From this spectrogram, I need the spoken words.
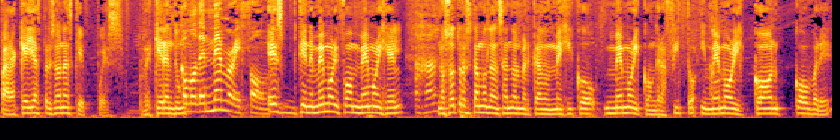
para aquellas personas que pues requieren de un Como de memory foam. es, tiene Memory Foam, Memory Gel. Nosotros estamos lanzando al mercado en México Memory con grafito y Memory con cobre,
